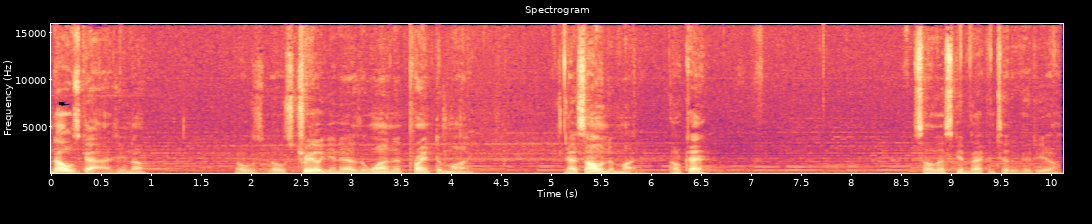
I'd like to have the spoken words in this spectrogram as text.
those guys, you know, those those trillionaires, the one that print the money, that's own the money, okay? So let's get back into the video.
